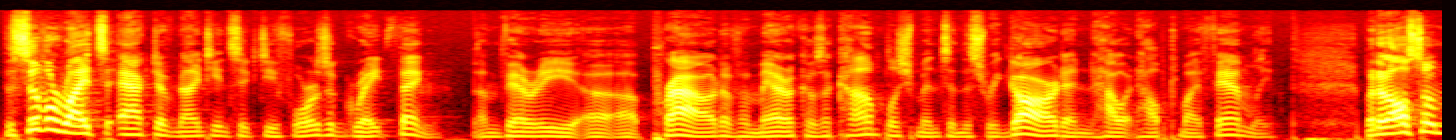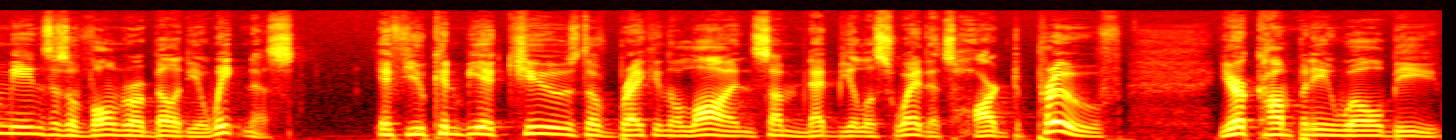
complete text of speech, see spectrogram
The Civil Rights Act of 1964 is a great thing. I'm very uh, uh, proud of America's accomplishments in this regard and how it helped my family. But it also means there's a vulnerability, a weakness. If you can be accused of breaking the law in some nebulous way that's hard to prove, your company will be,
